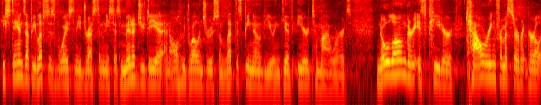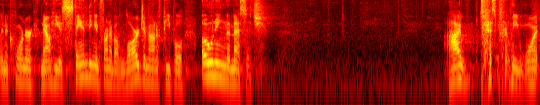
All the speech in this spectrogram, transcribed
He stands up, he lifts his voice, and he addressed them, and he says, Men of Judea and all who dwell in Jerusalem, let this be known to you and give ear to my words. No longer is Peter cowering from a servant girl in a corner. Now he is standing in front of a large amount of people, owning the message. I desperately want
